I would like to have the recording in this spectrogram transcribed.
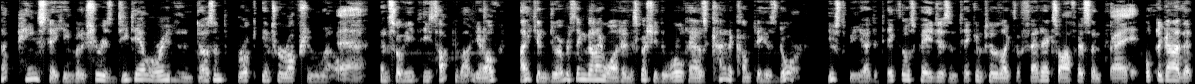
not painstaking, but it sure is detail oriented and doesn't brook interruption well. Yeah. And so he he talked about, you know, I can do everything that I want, and especially the world has kind of come to his door. It used to be you had to take those pages and take them to like the FedEx office and right. hope to God that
